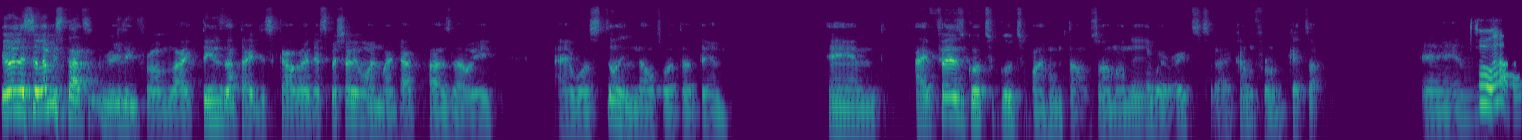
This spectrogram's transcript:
you know, so let me start really from like things that I discovered, especially when my dad passed away. I was still in Meltwater then, and I first got to go to my hometown. So I'm an Ewe, right? So I come from Keta. And oh wow.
